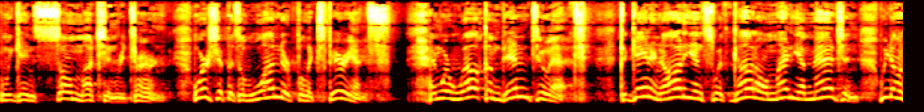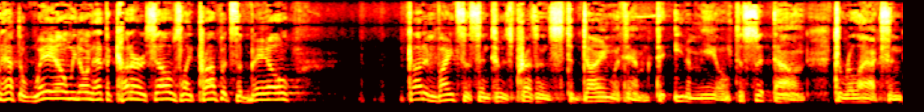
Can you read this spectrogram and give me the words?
And we gain so much in return. Worship is a wonderful experience. And we're welcomed into it. To gain an audience with God Almighty, imagine we don't have to wail. We don't have to cut ourselves like prophets of Baal. God invites us into his presence to dine with him, to eat a meal, to sit down, to relax. And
